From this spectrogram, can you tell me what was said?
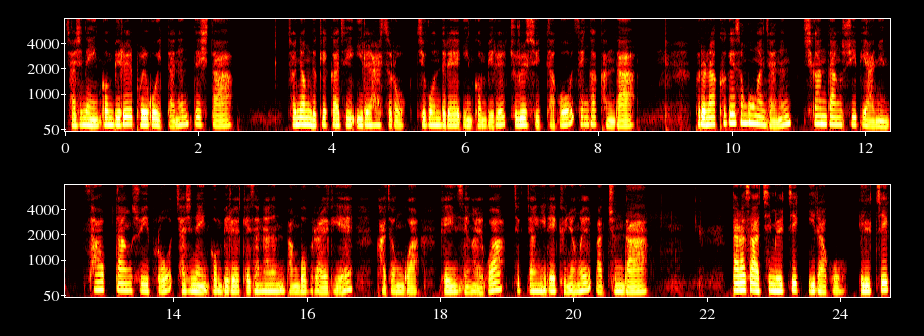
자신의 인건비를 벌고 있다는 뜻이다. 저녁 늦게까지 일을 할수록 직원들의 인건비를 줄일 수 있다고 생각한다. 그러나 크게 성공한 자는 시간당 수입이 아닌 사업당 수입으로 자신의 인건비를 계산하는 방법을 알기에 가정과 개인 생활과 직장 일의 균형을 맞춘다. 따라서 아침 일찍 일하고 일찍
